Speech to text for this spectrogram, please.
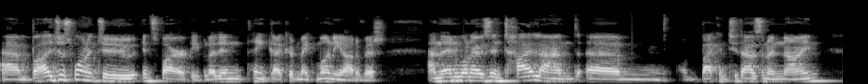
Um, but I just wanted to inspire people. I didn't think I could make money out of it. And then when I was in Thailand um, back in 2009,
